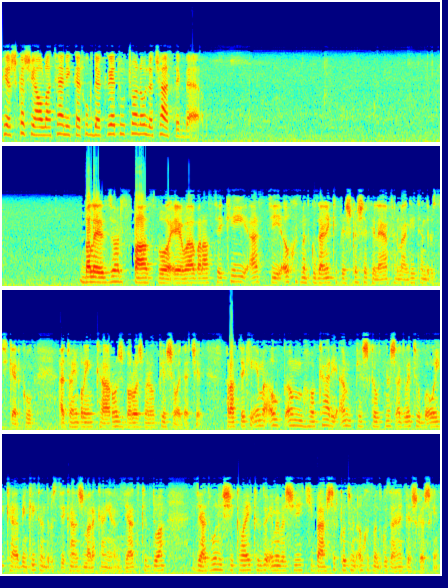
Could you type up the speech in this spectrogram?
پێشکەشی هاوڵاتیانی کەرکک دەکرێت و چۆنە و لە چاستێکدایە. بەڵێ زۆر سپاس بۆ ئێوە بەڕاستێکی ئاستی ئەو خزمەت گوزانانی کە پێشکەشێک لەلایەن فەرماگەی تەندروستی کەرکک ئەتوانین بڵین کە ڕۆژ بە ڕۆژ بەرەو پێشەوە دەچێت ڕاستێکی ئێمە ئەو ئەم هۆکاری ئەم پێشکەوتنش ئەگرێتەوە بە ئەوەی کە بنکەی تەندروستیەکان ژمارەکانیان زیاد کردووە زیادبوونی شیکەوای کردو ئێمە بەشەیەکی باشتر کەوتن ئەو خزمەت گوزانانی پێشکەشکین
